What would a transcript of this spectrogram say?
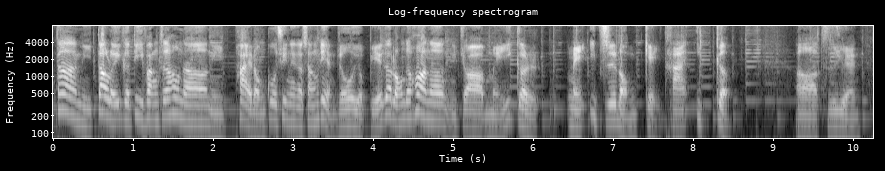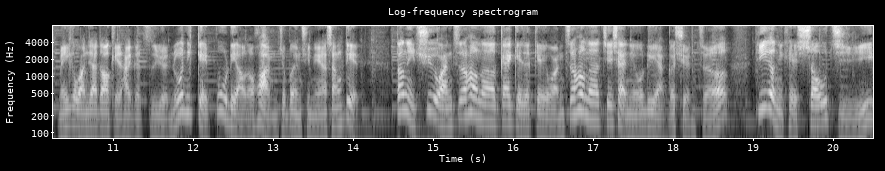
那你到了一个地方之后呢，你派龙过去那个商店，如果有别的龙的话呢，你就要每一个每一只龙给他一个呃资源，每一个玩家都要给他一个资源。如果你给不了的话，你就不能去那家商店。当你去完之后呢，该给的给完之后呢，接下来你有两个选择。第一个，你可以收集，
